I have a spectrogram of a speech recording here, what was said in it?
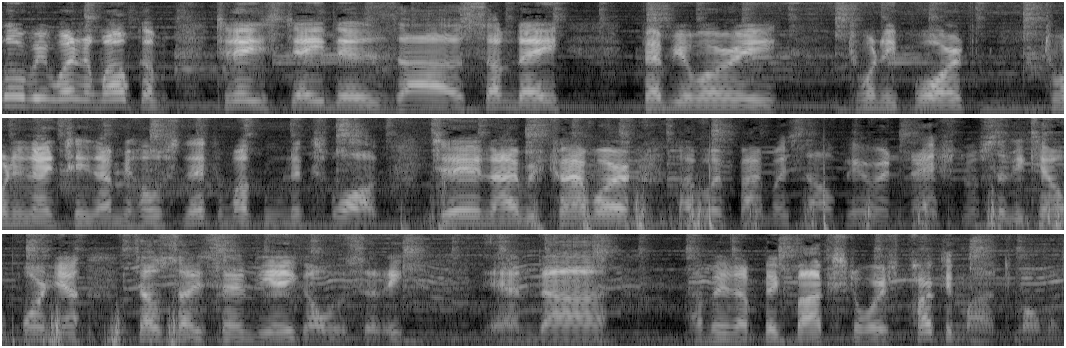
Hello, everyone, and welcome. Today's date is uh, Sunday, February 24th, 2019. I'm your host, Nick, and welcome to Nick's Vlog. Today, in Irish Traveler, I find myself here in National City, California, Southside San Diego, the city, and uh, I'm in a big box store's parking lot at the moment.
